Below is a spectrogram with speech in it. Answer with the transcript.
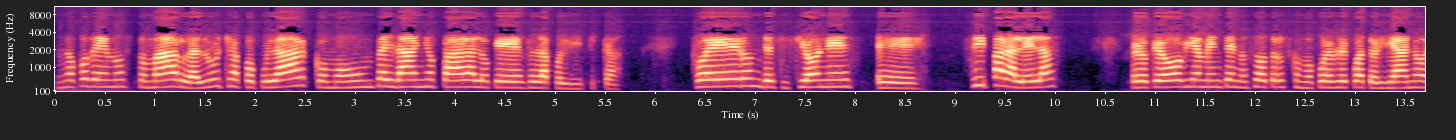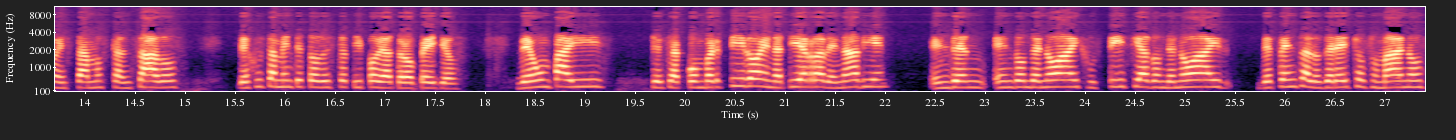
No podemos tomar la lucha popular como un peldaño para lo que es la política. Fueron decisiones, eh, sí paralelas, pero que obviamente nosotros como pueblo ecuatoriano estamos cansados de justamente todo este tipo de atropellos, de un país que se ha convertido en la tierra de nadie, en, den- en donde no hay justicia, donde no hay defensa de los derechos humanos,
